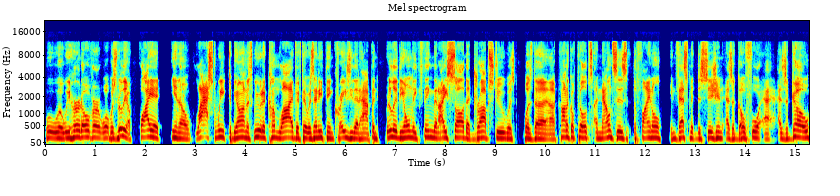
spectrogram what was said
we heard over what was really a quiet you know, last week, to be honest, we would have come live if there was anything crazy that happened. Really, the only thing that I saw that dropped, Stu, was was the uh, ConocoPhillips announces the final investment decision as a go for as a go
